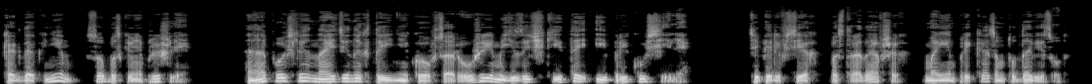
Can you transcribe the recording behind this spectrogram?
когда к ним с обысками пришли, а после найденных тайников с оружием язычки-то и прикусили. Теперь всех пострадавших моим приказом туда везут,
